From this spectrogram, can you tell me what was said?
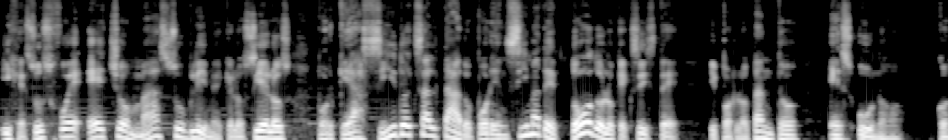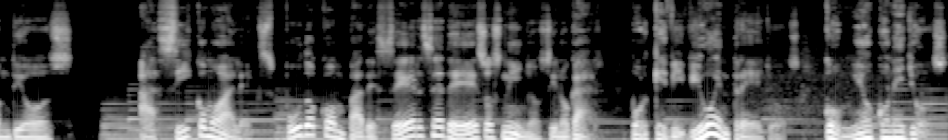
Y Jesús fue hecho más sublime que los cielos porque ha sido exaltado por encima de todo lo que existe y por lo tanto es uno con Dios. Así como Alex pudo compadecerse de esos niños sin hogar, porque vivió entre ellos, comió con ellos,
